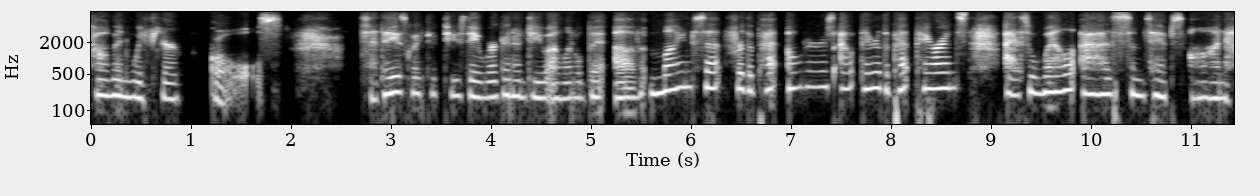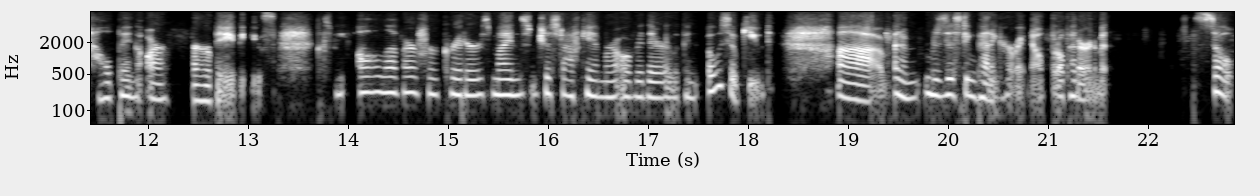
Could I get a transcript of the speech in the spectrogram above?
Common with your goals? Today is Quick Tip Tuesday. We're going to do a little bit of mindset for the pet owners out there, the pet parents, as well as some tips on helping our fur babies because we all love our fur critters. Mine's just off camera over there looking oh so cute. Uh, and I'm resisting petting her right now, but I'll pet her in a minute. So,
